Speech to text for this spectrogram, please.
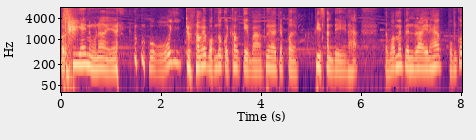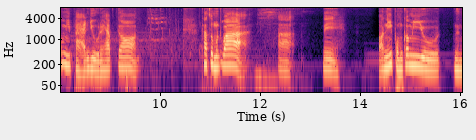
กดพี่ให้หนูหน่อยโอ้โหจนทำให้ผมต้องกดเข้าเกมมาเพื่อจะเปิดพี่ซันเดย์นะฮะแต่ว่าไม่เป็นไรนะครับ ผมก็มีแผนอยู่นะครับ ก็ ถ้าสมมุติว่า อ่า นี่ ตอนนี้ผมก็มีอยู่หนึ่ง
